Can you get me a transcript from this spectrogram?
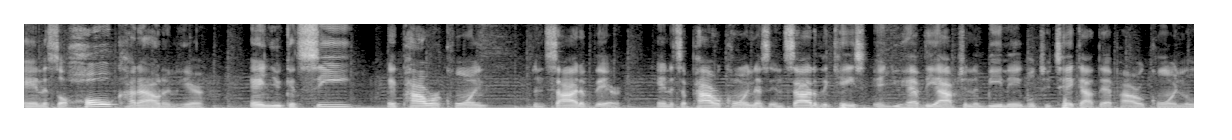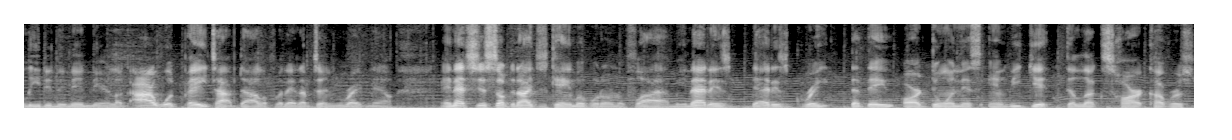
and it's a hole cut out in here and you can see a power coin inside of there and it's a power coin that's inside of the case and you have the option of being able to take out that power coin and leaving it in there like i would pay top dollar for that i'm telling you right now and that's just something I just came up with on the fly. I mean, that is that is great that they are doing this, and we get deluxe hardcovers,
